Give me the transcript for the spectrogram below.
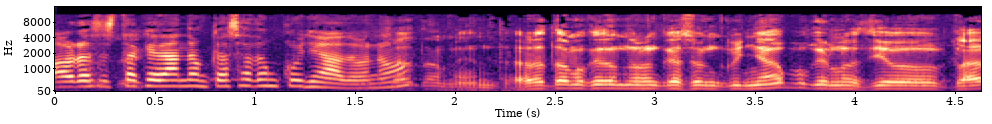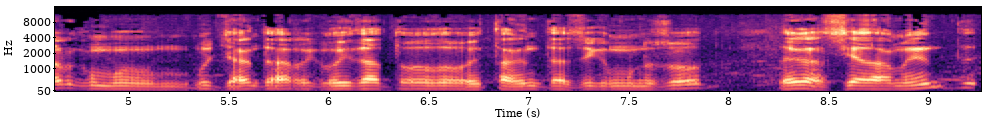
Ahora se está quedando en casa de un cuñado, ¿no? Exactamente. Ahora estamos quedando en casa de un cuñado porque nos dio, claro, como mucha gente ha recogido a toda esta gente así como nosotros, desgraciadamente.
